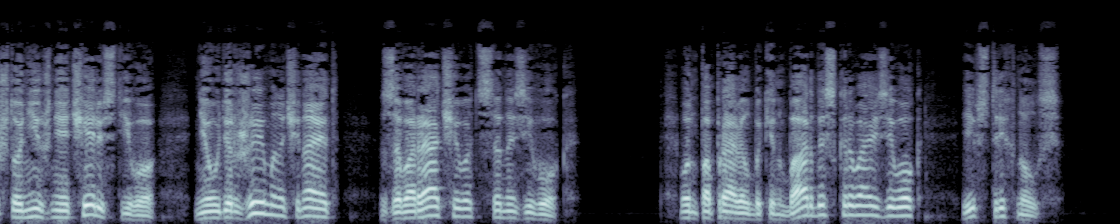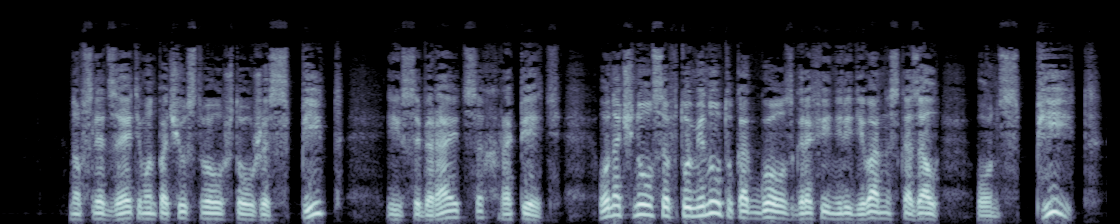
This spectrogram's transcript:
что нижняя челюсть его неудержимо начинает заворачиваться на зевок. Он поправил бакенбарды, скрывая зевок, и встряхнулся. Но вслед за этим он почувствовал, что уже спит и собирается храпеть. Он очнулся в ту минуту, как голос графини Лидии Ивановны сказал «Он спит!»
